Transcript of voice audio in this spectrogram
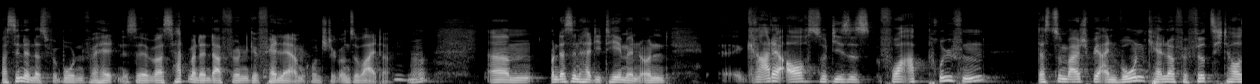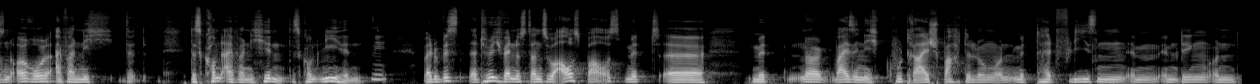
was sind denn das für Bodenverhältnisse, was hat man denn da für ein Gefälle am Grundstück und so weiter. Ne? Ähm, und das sind halt die Themen. Und äh, gerade auch so dieses Vorabprüfen, dass zum Beispiel ein Wohnkeller für 40.000 Euro einfach nicht, das kommt einfach nicht hin, das kommt nie hin. Nee. Weil du bist natürlich, wenn du es dann so ausbaust mit, äh, mit einer, weiß ich nicht, Q3-Spachtelung und mit halt Fliesen im, im Ding und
